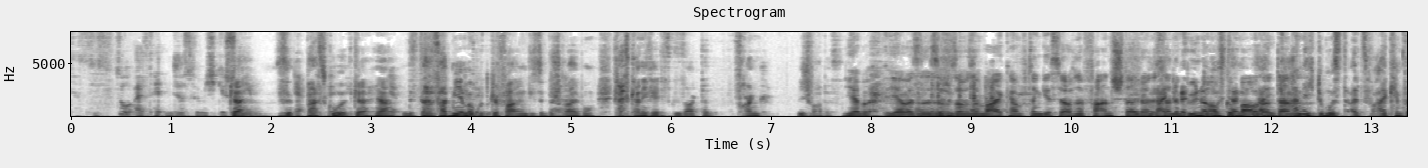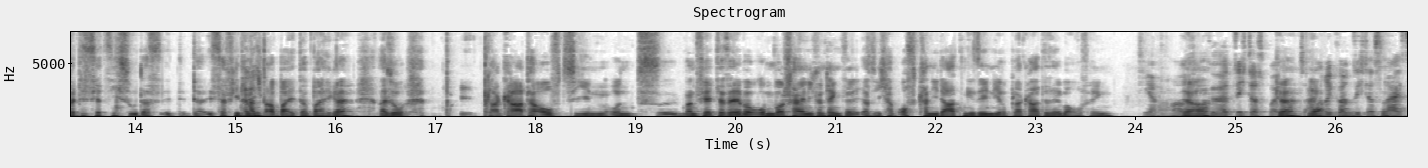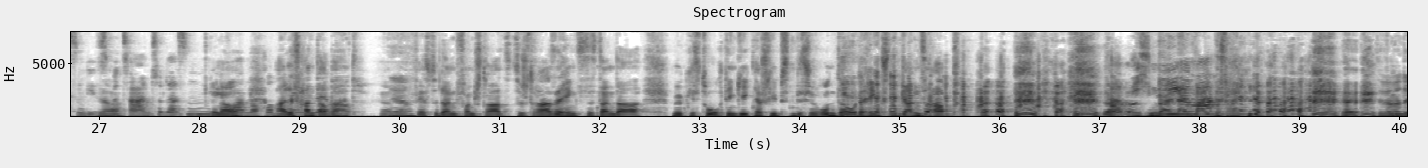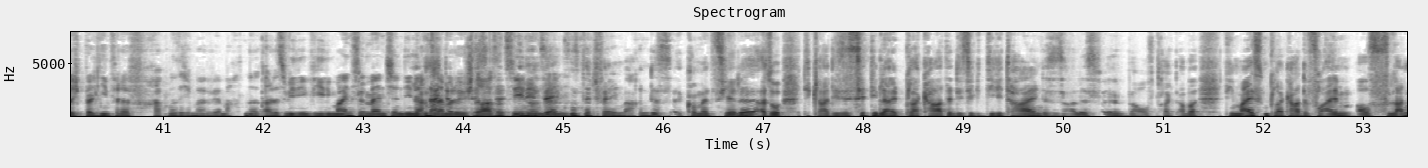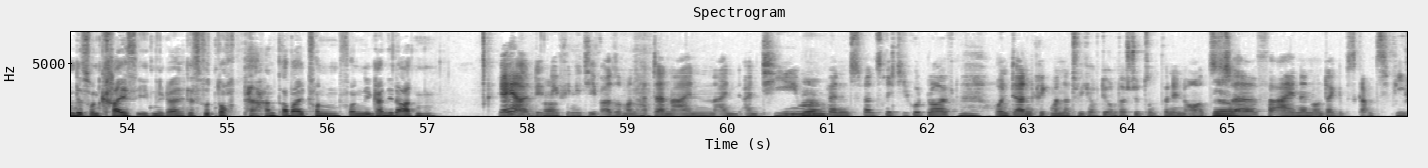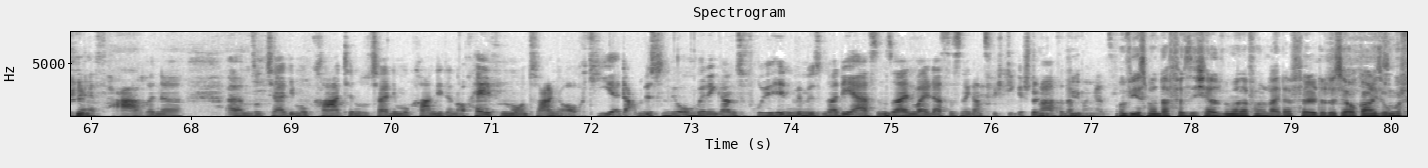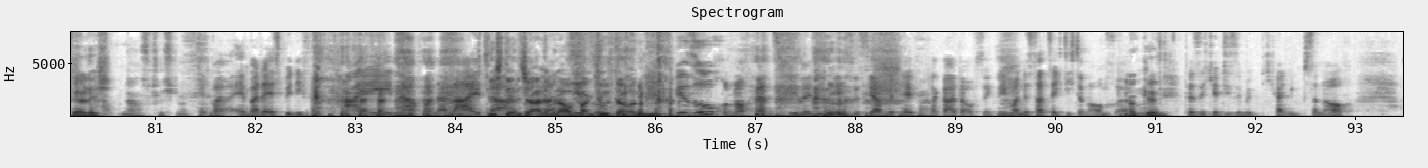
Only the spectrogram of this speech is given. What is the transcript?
Das ist so, als hätten die das für mich Gell? geschrieben. Das Ja, Passt gut, gell? Ja? ja. Das hat mir immer gut gefallen, diese Beschreibung. Ich weiß gar nicht, wer das gesagt hat. Frank, ich war das. Ja, aber, ja, aber so, so, so, ein Wahlkampf, dann gehst du auf eine Veranstaltung, ist da eine äh, Bühne aufgebaut dann, nein, und dann. gar nicht. Du musst als Wahlkämpfer, das ist jetzt nicht so, dass äh, da ist ja viel Also ich- Handarbeit dabei, gell? Also Plakate aufziehen und äh, man fährt ja selber rum wahrscheinlich und hängt. Also ich habe oft Kandidaten gesehen, die ihre Plakate selber aufhängen. Ja, also Ja. gehört sich das bei Gell? uns. Ja. Andere können sich das leisten, dieses Ja. bezahlen zu lassen. Genau, alles Handarbeit. Ja, Ja. Fährst du dann von Straße zu Straße, hängst es dann da möglichst hoch, den Gegner schiebst ein bisschen runter oder hängst ihn ganz ab. ja, Hab ich nie gemacht. Also wenn man durch Berlin fährt, da fragt man sich immer, wer macht denn das alles? Wie die, wie die Mainzelmännchen, die nachts Nein, einmal durch die Straßen ziehen In den seltensten Fällen machen das kommerzielle, also die klar diese Citylight-Plakate, diese digitalen, das ist alles äh, beauftragt, aber die meisten Plakate, vor allem auf Landes- und Kreisebene, gell, das wird noch per Handarbeit von von den Kandidaten. Ja, ja, de Ja. definitiv. Also man hat dann ein, ein, ein Team, Ja. Mhm. wenn es richtig gut läuft. Und dann kriegt man natürlich auch die Unterstützung von den Ja. Ortsvereinen. Äh, Vereinen. und da gibt es ganz viele Viele. erfahrene ähm, Sozialdemokratinnen und Sozialdemokraten, die dann auch helfen und sagen auch, hier, da müssen wir unbedingt ganz früh hin, wir müssen da die Ersten sein, weil das ist eine ganz wichtige Straße. da Wie, man ganz und wie ist man da versichert, wenn man da von der Leiter fällt? Das ist ja auch gar nicht so ungefährlich. Ne? Bei, äh, bei der SPD fällt keiner von der Leiter. Die stehen schon alle ne, mit wir Auffangtut da unten. Wir suchen noch ganz viele, die nächstes Jahr mithelfen, Plakate aufsenken. Nee, man ist tatsächlich dann auch ähm, Okay. versichert, diese Möglichkeiten gibt's dann auch.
